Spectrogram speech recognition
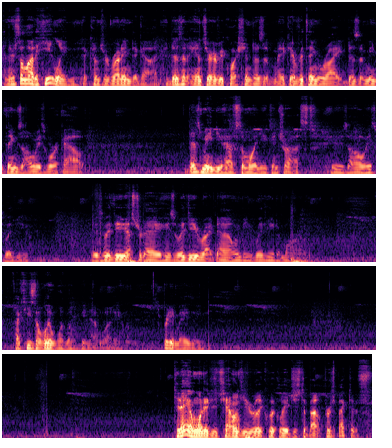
And there's a lot of healing that comes with running to God. It doesn't answer every question, doesn't make everything right, doesn't mean things always work out. It does mean you have someone you can trust who's always with you. Who's with you yesterday, who's with you right now, and be with you tomorrow. In fact, he's the only one that'll be that way. It's pretty amazing. Today, I wanted to challenge you really quickly just about perspective.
